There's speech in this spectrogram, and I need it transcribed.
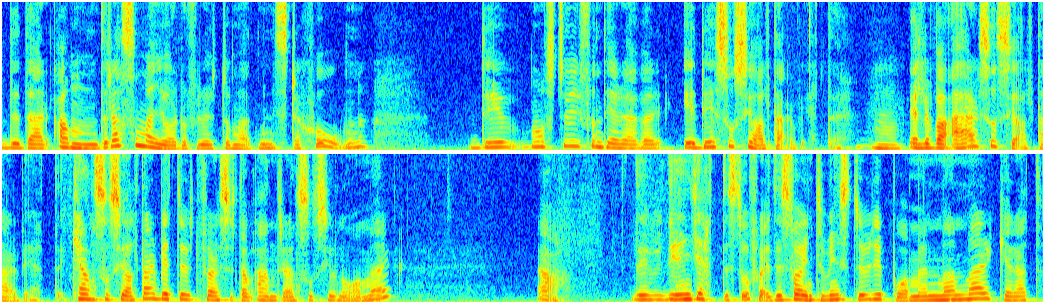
det där andra som man gör då förutom administration det måste vi fundera över, är det socialt arbete? Mm. Eller vad är socialt arbete? Kan socialt arbete utföras av andra än socionomer? Ja, det, det är en jättestor fråga. Det svarar inte min studie på men man märker att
